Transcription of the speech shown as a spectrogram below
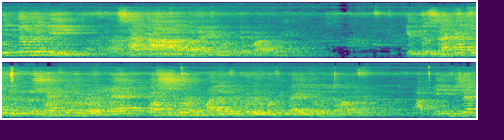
তিন নম্বর কি? জাকাত আদায় করতে পারবে কিন্তু জাকাতের জন্য শর্ত হলো এক বছর মালের উপরে অতিবাহিত হতে হবে। আপনি হিসাব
